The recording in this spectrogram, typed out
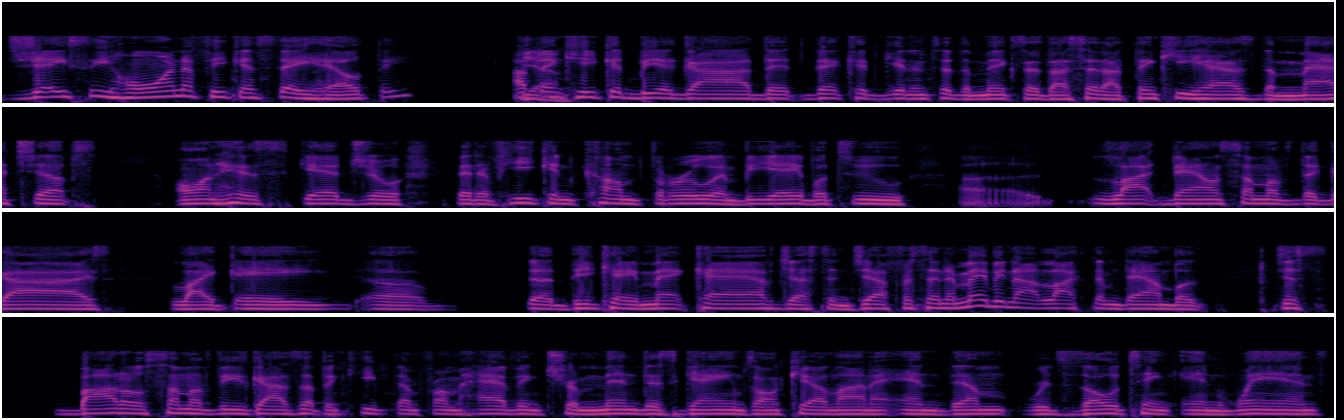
Jaycee Horn if he can stay healthy. I Yeah. think he could be a guy that that could get into the mix. As I said, I think he has the matchups on his schedule that if he can come through and be able to uh, lock down some of the guys like a uh, the DK Metcalf, Justin Jefferson, and maybe not lock them down, but just bottle some of these guys up and keep them from having tremendous games on Carolina and them resulting in wins.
